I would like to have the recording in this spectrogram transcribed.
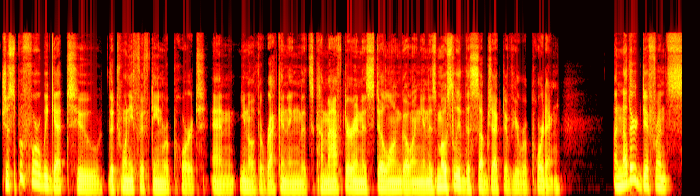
Just before we get to the 2015 report and, you know, the reckoning that's come after and is still ongoing and is mostly the subject of your reporting, another difference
